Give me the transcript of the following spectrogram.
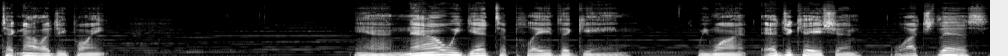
technology point. And now we get to play the game. We want education. Watch this.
